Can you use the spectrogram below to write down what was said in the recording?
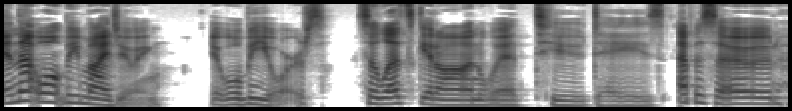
and that won't be my doing. It will be yours. So let's get on with today's episode.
